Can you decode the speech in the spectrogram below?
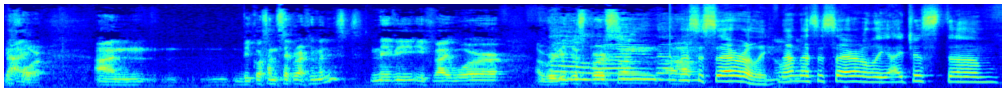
before. Right. And because I'm secular humanist, maybe if I were a religious no, person, I, not uh, necessarily, no? not necessarily. I just, um,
